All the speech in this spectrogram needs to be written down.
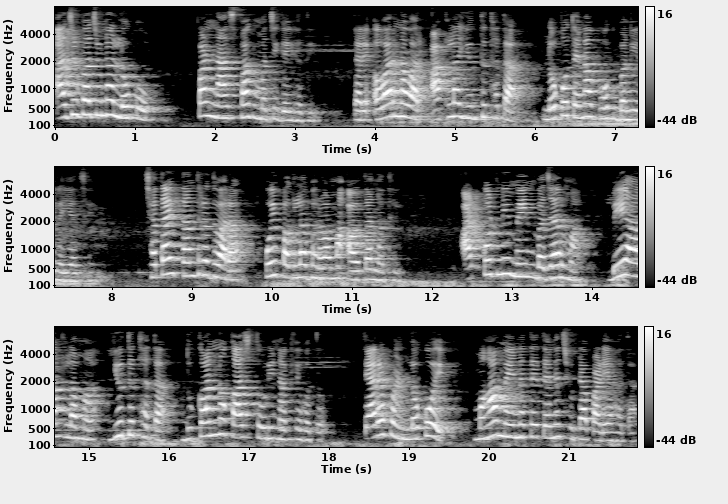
આજુબાજુના લોકો પણ નાસભાગ મચી ગઈ હતી. ત્યારે અવારનવાર આખલા યુદ્ધ થતાં લોકો તેના ભોગ બની રહ્યા છે. છતાંય તંત્ર દ્વારા કોઈ પગલાં ભરવામાં આવતા નથી. આટકોટની મેઇન બજારમાં બે આખલામાં યુદ્ધ થતાં દુકાનનો કાચ તોડી નાખ્યો હતો. ત્યારે પણ લોકોએ મહા મહેનતે તેને છૂટા પાડ્યા હતા.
